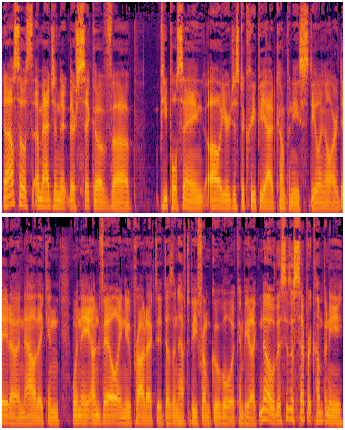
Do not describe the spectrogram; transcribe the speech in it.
and I also th- imagine that they're sick of uh, people saying, "Oh, you're just a creepy ad company stealing all our data." And now they can, when they unveil a new product, it doesn't have to be from Google. It can be like, "No, this is a separate company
